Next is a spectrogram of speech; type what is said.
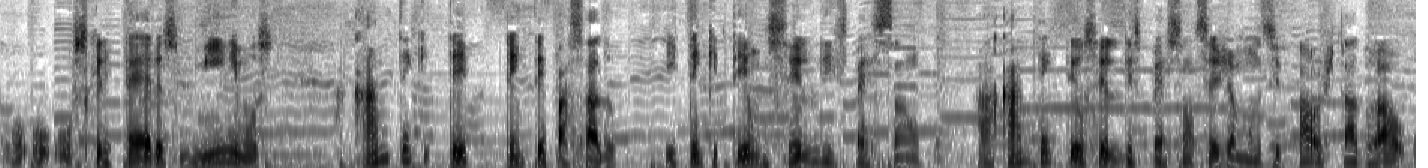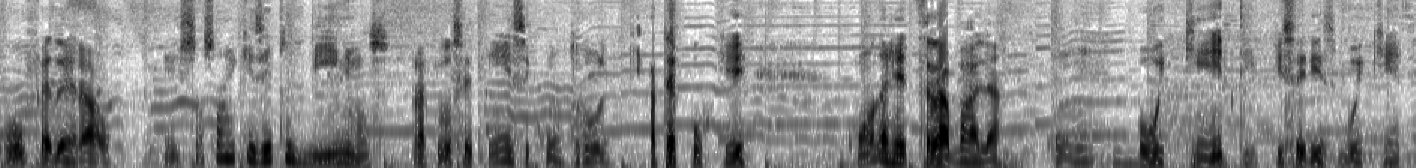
o, o, os critérios mínimos. A carne tem que ter tem que ter passado e tem que ter um selo de inspeção. A carne tem que ter o selo de inspeção, seja municipal, estadual ou federal. Isso são requisitos mínimos para que você tenha esse controle. Até porque, quando a gente trabalha com boi quente, o que seria esse boi quente?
